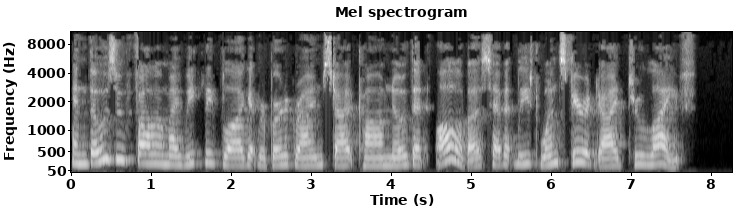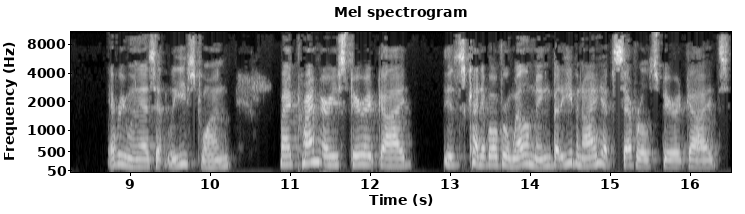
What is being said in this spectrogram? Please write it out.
And those who follow my weekly blog at robertagrimes.com know that all of us have at least one spirit guide through life. Everyone has at least one. My primary spirit guide is kind of overwhelming, but even I have several spirit guides.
